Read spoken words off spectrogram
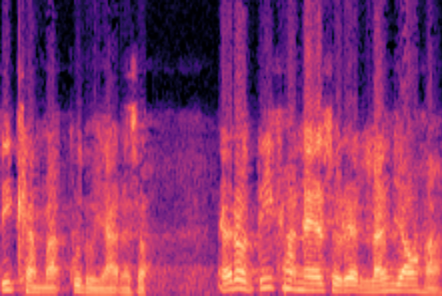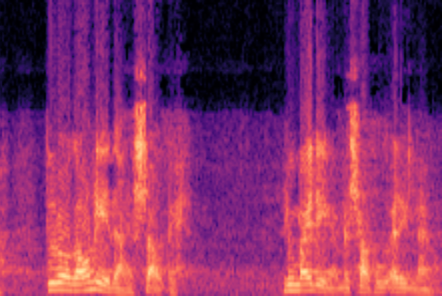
သိခံမှကုသိုလ်ရတယ်ဆို အဲ့တော့သိခံတယ်ဆိုတဲ့လမ်းကြောင်းဟာသူတော်ကောင်းတွေသာလျှောက်တယ်လူမိုက်တွေကမလျှောက်ဘူးအဲ့ဒီလမ်းကို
